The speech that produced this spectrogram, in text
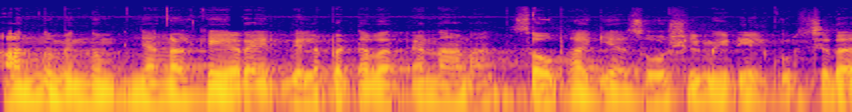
അന്നുമിന്നും ഞങ്ങൾക്കേറെ വിലപ്പെട്ടവർ എന്നാണ് സൗഭാഗ്യ സോഷ്യൽ മീഡിയയിൽ കുറിച്ചത്.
